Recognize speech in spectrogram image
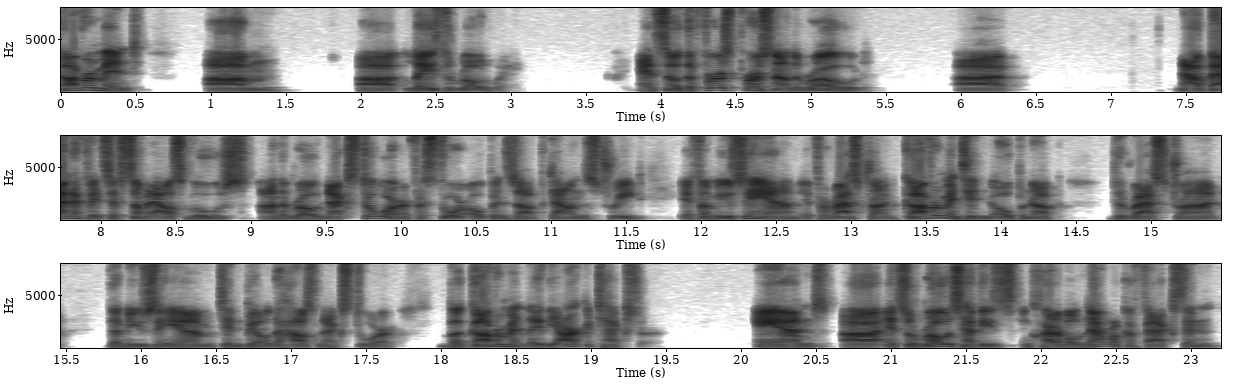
government um, uh, lays the roadway. And so the first person on the road uh, now benefits if someone else moves on the road next door, if a store opens up down the street, if a museum, if a restaurant, government didn't open up the restaurant, the museum, didn't build the house next door, but government laid the architecture. And, uh, and so roads have these incredible network effects and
